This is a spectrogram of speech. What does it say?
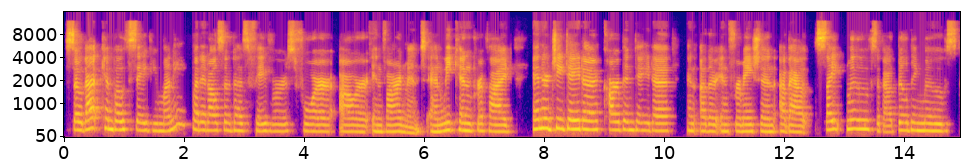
So that can both save you money, but it also does favors for our environment. And we can provide energy data, carbon data, and other information about site moves, about building moves,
